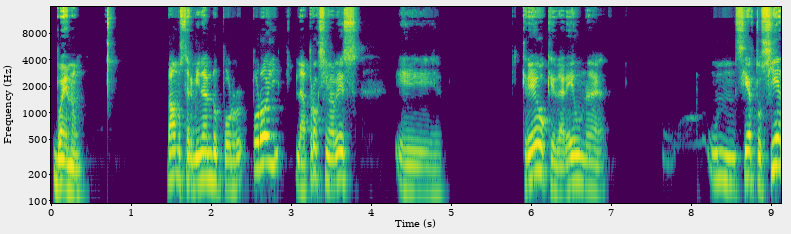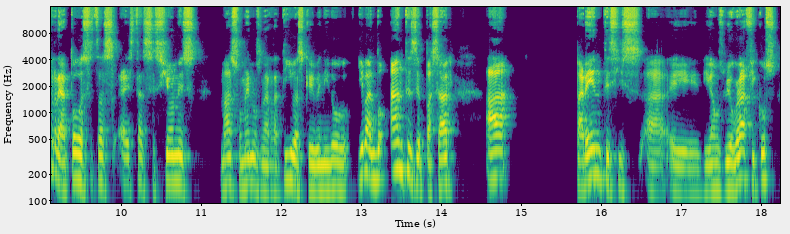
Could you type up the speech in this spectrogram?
Bueno, vamos terminando por, hoy. La próxima vez eh, creo que daré un cierto cierre a todas estas, a estas sesiones más o menos narrativas que he venido llevando antes de pasar a paréntesis, eh, digamos, biográficos,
